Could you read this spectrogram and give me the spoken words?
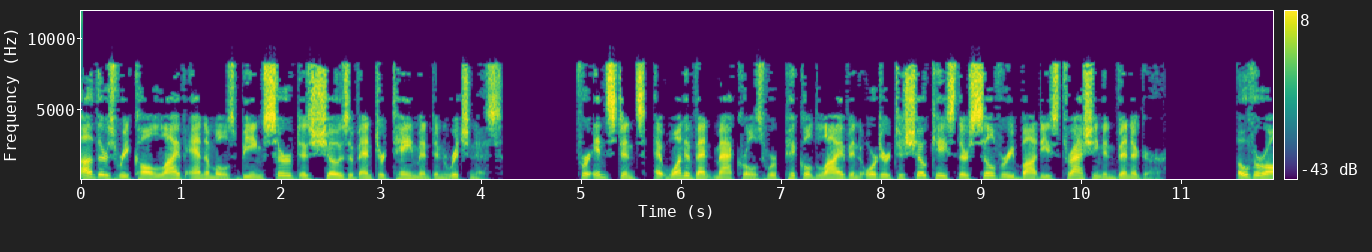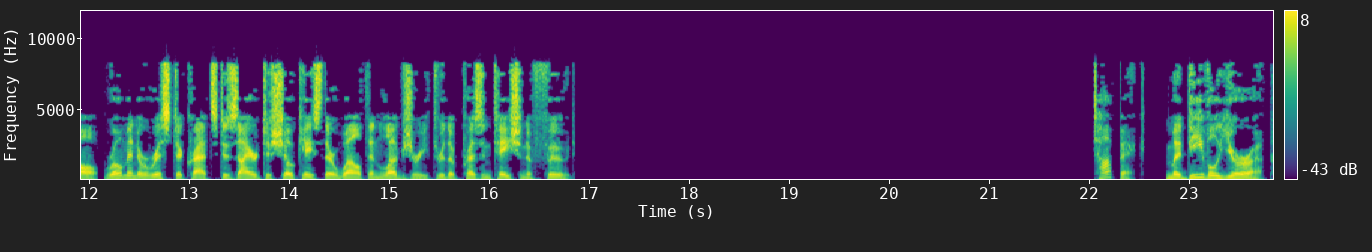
Others recall live animals being served as shows of entertainment and richness. For instance, at one event mackerels were pickled live in order to showcase their silvery bodies thrashing in vinegar. Overall, Roman aristocrats desired to showcase their wealth and luxury through the presentation of food. Medieval Europe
